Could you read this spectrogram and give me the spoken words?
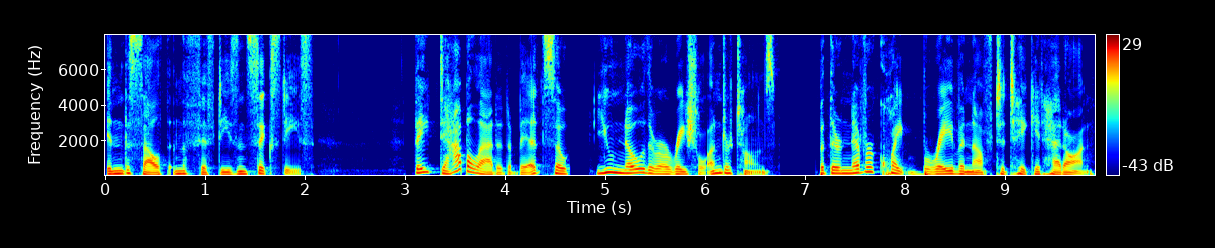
in the South in the 50s and 60s. They dabble at it a bit, so you know there are racial undertones, but they're never quite brave enough to take it head on.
